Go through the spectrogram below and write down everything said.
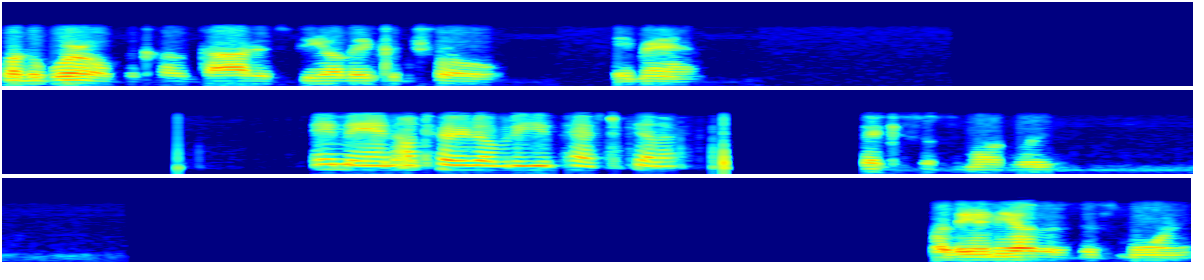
for the world because God is still in control. Amen. Amen. I'll turn it over to you, Pastor Keller. Thank you, Sister Marguerite. Are there any others this morning?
